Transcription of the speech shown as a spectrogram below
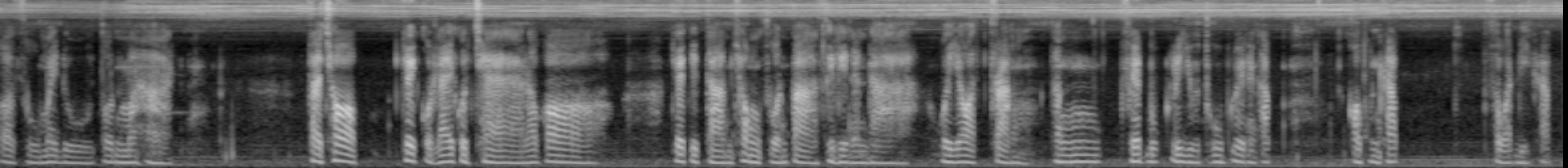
ก็สูไม่ดูต้นมหาด ถ้าชอบช่วยกดไลค์กดแชร์ แล้วก็ช่วยติดตามช่องสวนป่าสิรินันดาห้วยยอดตรัง ทั้ง Facebook และ YouTube ด้วยนะครับ ขอบคุณครับ สวัสดีครับ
